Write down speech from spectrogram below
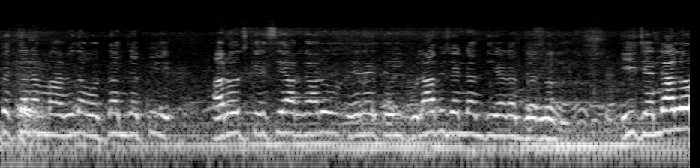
పెత్తనం మా మీద వద్దని చెప్పి ఆ రోజు కేసీఆర్ గారు ఏదైతే ఈ గులాబీ జెండాను తీయడం జరిగింది ఈ జెండాలో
